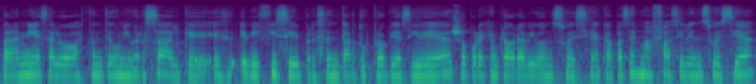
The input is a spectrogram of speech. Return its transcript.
Para mí es algo bastante universal, que es, difícil presentar tus propias ideas. Yo, por ejemplo, ahora vivo en Suecia. Capaz es más fácil en Suecia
